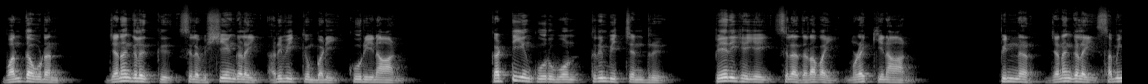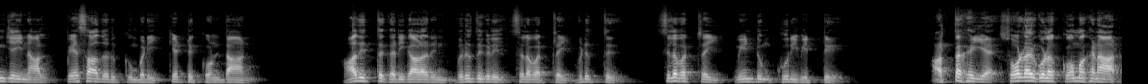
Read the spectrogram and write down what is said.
வந்தவுடன் ஜனங்களுக்கு சில விஷயங்களை அறிவிக்கும்படி கூறினான். கட்டியங்கூறுவோன் திரும்பிச் சென்று பேரிகையை சில தடவை முழக்கினான். பின்னர் ஜனங்களை சமிஞ்சையினால் பேசாதிருக்கும்படி கேட்டுக்கொண்டான். ஆதித்த கரிகாலரின் விருதுகளில் சிலவற்றை விடுத்து சிலவற்றை மீண்டும் கூறிவிட்டு அத்தகைய சோழர்குல கோமகனார்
